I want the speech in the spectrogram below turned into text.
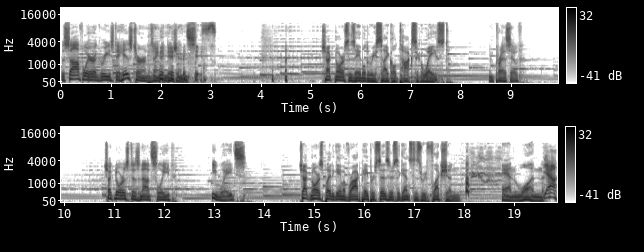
the software agrees to his terms and conditions. Chuck Norris is able to recycle toxic waste. Impressive. Chuck Norris does not sleep. He waits. Chuck Norris played a game of rock, paper, scissors against his reflection and won. Yeah.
